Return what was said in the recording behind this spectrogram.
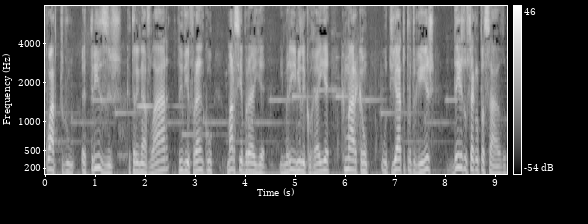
Quatro atrizes, Catarina Avelar, Lídia Franco, Márcia Breia e Maria Emília Correia, que marcam o teatro português desde o século passado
